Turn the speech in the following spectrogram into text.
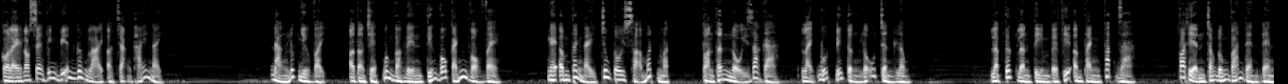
có lẽ nó sẽ vĩnh viễn ngưng lại ở trạng thái này. Đang lúc như vậy, ở tầng trệt bung vang lên tiếng vỗ cánh vỏ về. Nghe âm thanh này chúng tôi sợ mất mật, toàn thân nổi da gà, lạnh buốt đến từng lỗ chân lông. Lập tức lần tìm về phía âm thanh phát ra, phát hiện trong đống ván đèn đèn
